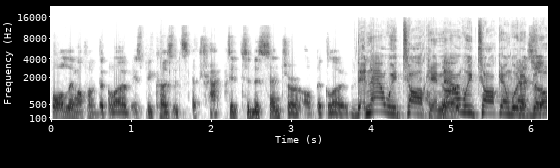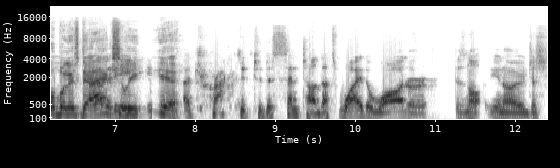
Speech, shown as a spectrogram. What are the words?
falling off of the globe is because it's attracted to the center of the globe. Th- Now we're talking. Now we're talking with a And so globalist that actually, yeah. attracted to the center. That's why the water does not, you know, just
